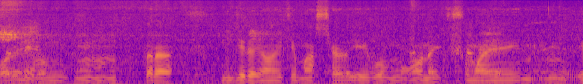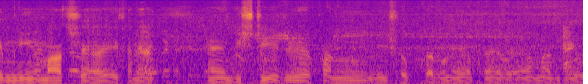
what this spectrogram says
করেন এবং তারা নিজেরাই অনেকে মাছ ছাড়ে এবং অনেক সময় এমনি মাছ এখানে বৃষ্টির পানি এইসব কারণে আপনার মাছগুলো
